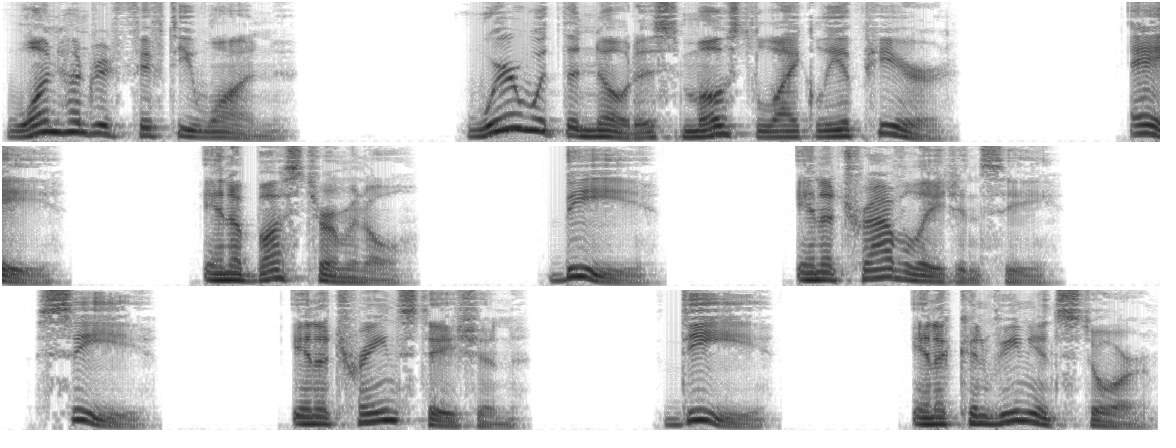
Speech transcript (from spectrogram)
151. Where would the notice most likely appear? A. In a bus terminal. B. In a travel agency. C. In a train station. D. In a convenience store.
